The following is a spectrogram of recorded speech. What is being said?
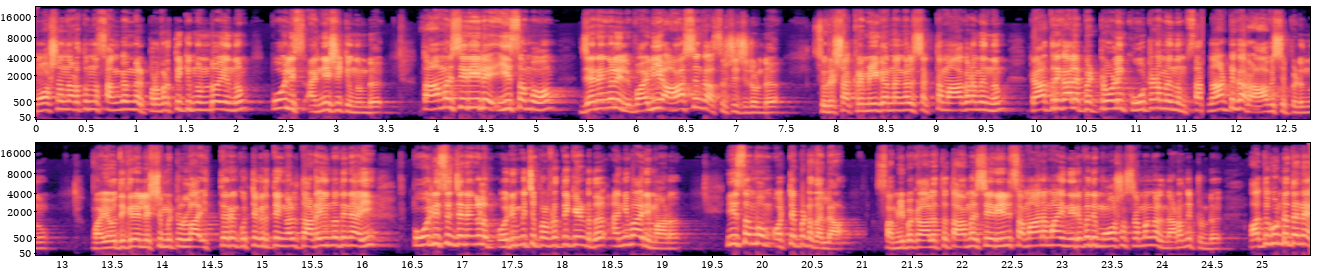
മോഷണം നടത്തുന്ന സംഘങ്ങൾ പ്രവർത്തിക്കുന്നുണ്ടോ എന്നും പോലീസ് അന്വേഷിക്കുന്നുണ്ട്. താമരശ്ശേരിയിലെ ഈ സംഭവം ജനങ്ങളിൽ വലിയ ആശങ്ക സൃഷ്ടിച്ചിട്ടുണ്ട്. സുരക്ഷാ ക്രമീകരണങ്ങൾ ശക്തമാകണമെന്നും രാത്രികാല പെട്രോളിംഗ് കൂട്ടണമെന്നും നാട്ടുകാർ ആവശ്യപ്പെടുന്നു. വയോധികരെ ലക്ഷ്യമിട്ടുള്ള ഇത്തരം കുറ്റകൃത്യങ്ങൾ തടയുന്നതിനായി പോലീസും ജനങ്ങളും ഒരുമിച്ച് പ്രവർത്തിക്കേണ്ടത് അനിവാര്യമാണ്. ഈ സംഭവം ഒറ്റപ്പെട്ടതല്ല. സമീപകാലത്ത് താമരശ്ശേരിയിൽ സമാനമായ നിരവധി മോഷണ ശ്രമങ്ങൾ നടന്നിട്ടുണ്ട്. അതുകൊണ്ട് തന്നെ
